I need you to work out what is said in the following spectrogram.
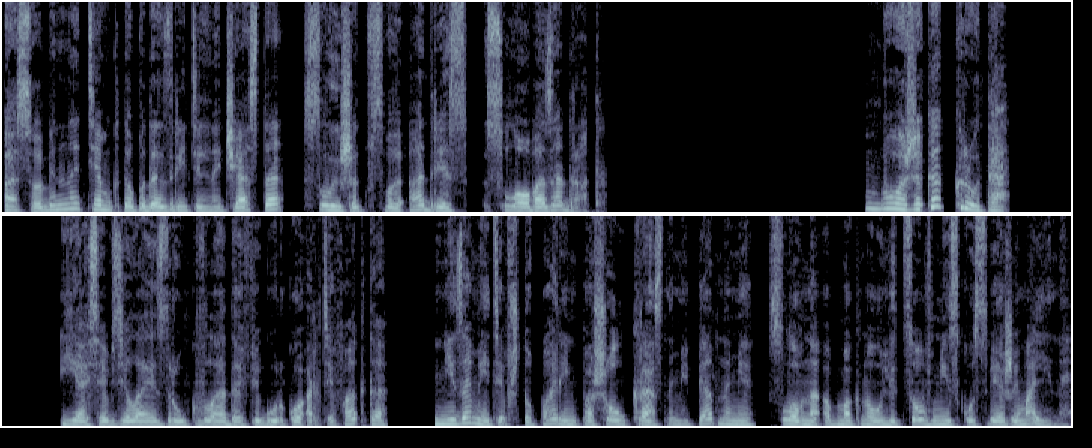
Особенно тем, кто подозрительно часто слышит в свой адрес слово «задрот». «Боже, как круто!» Яся взяла из рук Влада фигурку артефакта не заметив, что парень пошел красными пятнами, словно обмакнул лицо в миску свежей малины.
